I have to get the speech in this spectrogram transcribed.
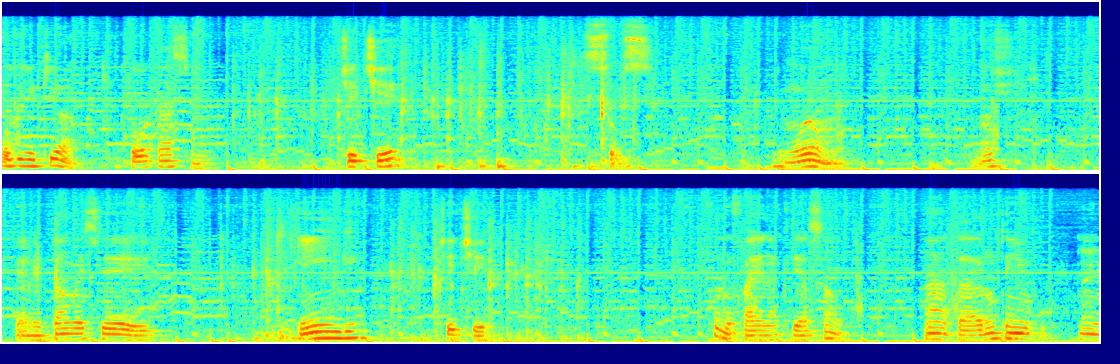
Vou vir aqui, ó. Colocar assim. Tietê. Soci. Demorou, mano. Oxe. Pera, então vai ser... Gang Tietê. Como faz na criação? Ah, tá. Eu não tenho... Hum.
